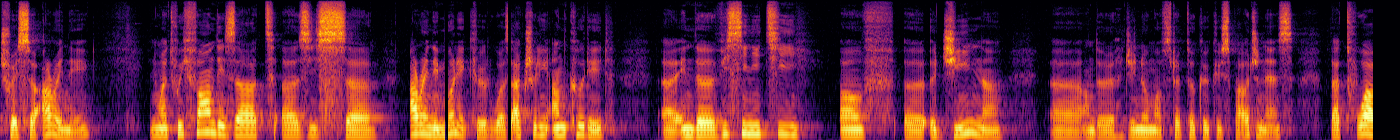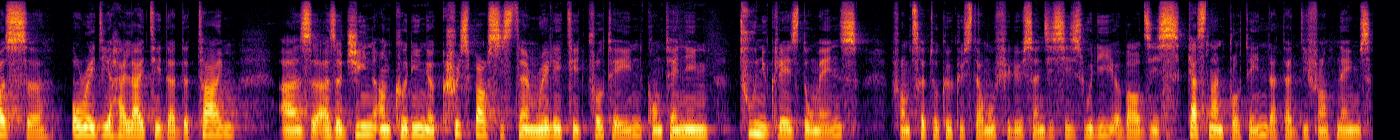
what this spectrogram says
tracer RNA. And what we found is that this RNA molecule was actually encoded in the vicinity of a gene on the genome of Streptococcus pyogenes that was already highlighted at the time as, as a gene encoding a CRISPR system-related protein containing two nuclease domains from Streptococcus thermophilus, and this is really about this Cas9 protein that had different names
